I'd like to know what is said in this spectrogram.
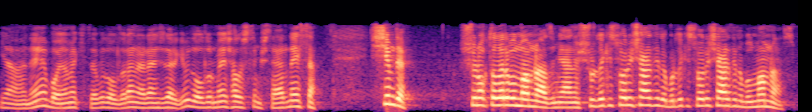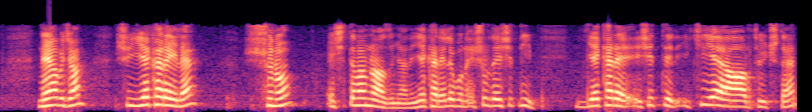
yani boyama kitabı dolduran öğrenciler gibi doldurmaya çalıştım işte her neyse. Şimdi şu noktaları bulmam lazım. Yani şuradaki soru işaretiyle buradaki soru işaretini bulmam lazım. Ne yapacağım? Şu y kare ile şunu eşitlemem lazım yani. Y kare ile bunu. E şurada eşitleyeyim. Y kare eşittir 2y artı 3'ten.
